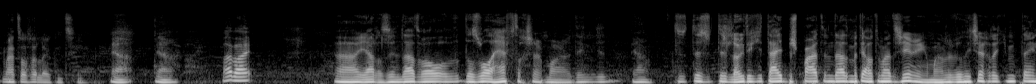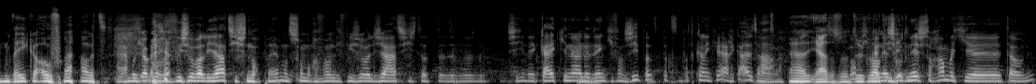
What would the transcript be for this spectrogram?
Maar het was wel leuk om te zien. Ja, ja. Bye bye. Eh, ja, dat is inderdaad wel, dat is wel heftig, zeg maar. Ik Denk, ja. het, is, het, is, het is leuk dat je tijd bespaart inderdaad met die automatisering. Maar dat wil niet zeggen dat je meteen weken overhoudt. Ja, dan moet je ook nog een visualisatie snappen. Hè? Want sommige van die visualisaties, dat, dan kijk je naar en dan denk je van, zie, wat, wat, wat kan ik er eigenlijk uithalen? Eh, ja, dat is natuurlijk Ik kan wel... net zo iets- goed een histogrammetje eh, tonen.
